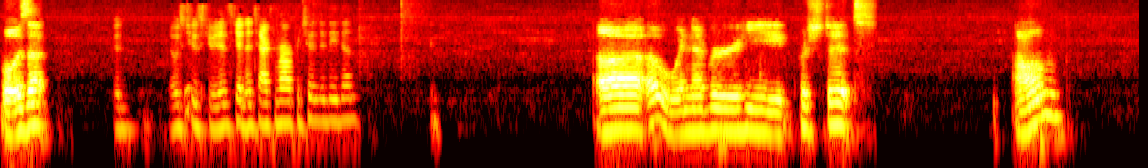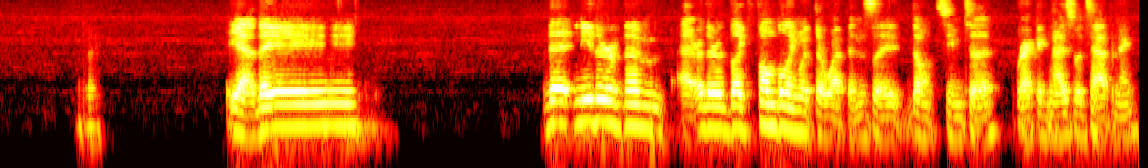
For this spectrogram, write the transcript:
what was that? Those two students get an attack of opportunity then? Uh oh, whenever he pushed it. Um. Yeah, they. That neither of them, or they're like fumbling with their weapons. They don't seem to recognize what's happening.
